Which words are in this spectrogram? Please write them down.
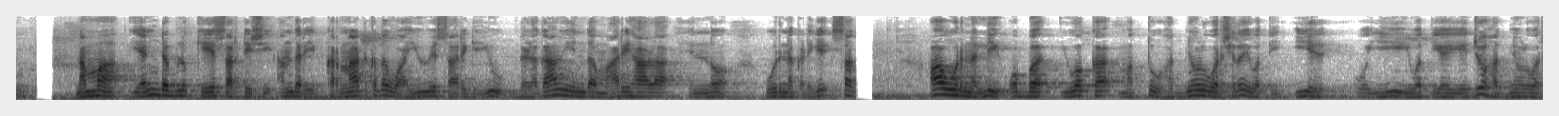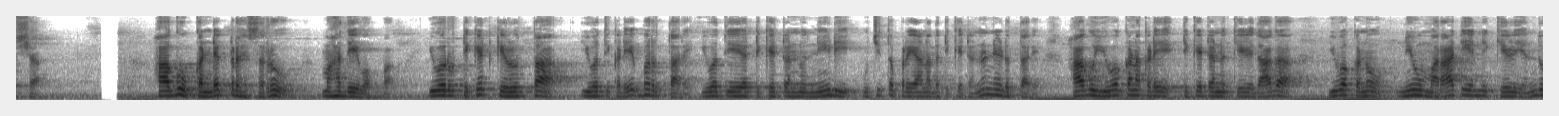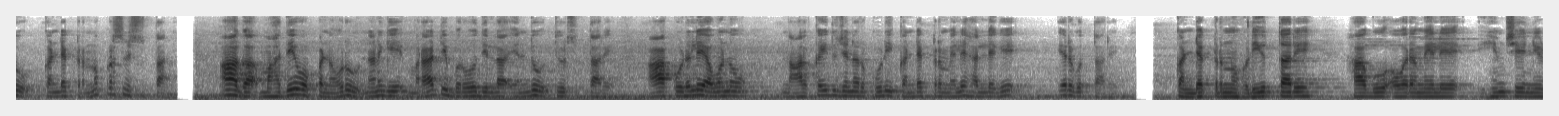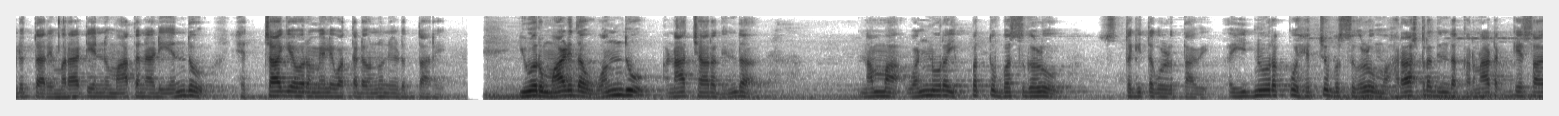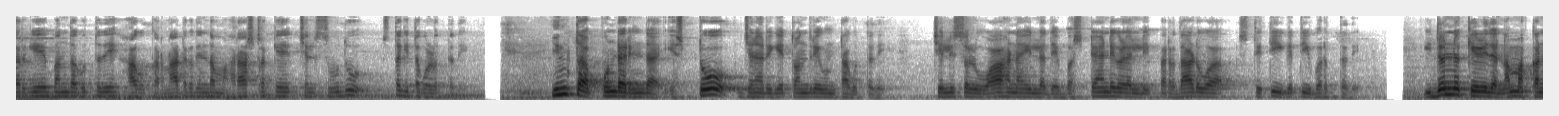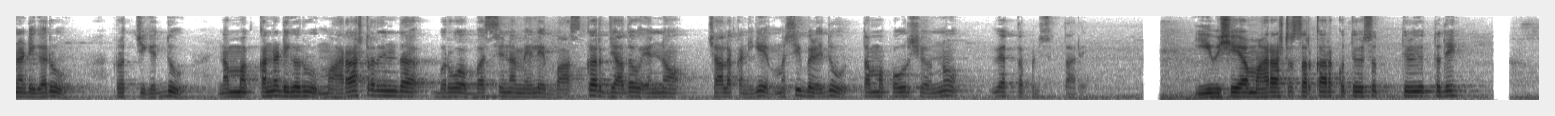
ನಮ್ಮ N W K S R T C ಅಂದರೆ ಕರ್ನಾಟಕದ ವಾಯುವ್ಯ ಸಾರಿಗೆಯು ಬೆಳಗಾವಿಯಿಂದ ಮಾರಿಹಾಳ ಎನ್ನೋ ಊರಿನ ಕಡೆಗೆ ಸಾಗ ಆ ಊರಿನಲ್ಲಿ ಒಬ್ಬ ಯುವಕ ಮತ್ತು ಹದಿನೇಳು ವರ್ಷದ ಯುವತಿ, ಈ ಈ ಯುವತಿಯ ಏಜು ಹದಿನೇಳು ವರ್ಷ. ಹಾಗೂ ಕಂಡಕ್ಟರ್ ಹೆಸರು ಮಹದೇವಪ್ಪ. ಇವರು ಟಿಕೆಟ್ ಕೇಳುತ್ತಾ ಯುವತಿ ಕಡೆ ಬರುತ್ತಾರೆ. ಯುವತಿಯ ಟಿಕೆಟನ್ನು ನೀಡಿ ಉಚಿತ ಪ್ರಯಾಣದ ಟಿಕೆಟನ್ನು ನೀಡುತ್ತಾರೆ. ಹಾಗೂ ಯುವಕನ ಕಡೆ ಟಿಕೆಟನ್ನು ಕೇಳಿದಾಗ, ಯುವಕನು, ನೀವು ಮರಾಠಿಯಲ್ಲಿ ಕೇಳಿ ಎಂದು ಕಂಡಕ್ಟರನ್ನು ಪ್ರಶ್ನಿಸುತ್ತಾನೆ. ಆಗ ಮಹದೇವಪ್ಪನವರು, ನನಗೆ ಮರಾಠಿ ಬರುವುದಿಲ್ಲ ಎಂದು ತಿಳಿಸುತ್ತಾರೆ. ಆ ಕೂಡಲೇ ಅವನು ನಾಲ್ಕೈದು ಜನರು ಕೂಡಿ ಕಂಡಕ್ಟರ್ ಮೇಲೆ ಹಲ್ಲೆಗೆ ಎರಗುತ್ತಾರೆ. ಕಂಡಕ್ಟರ್ನು ಹೊಡೆಯುತ್ತಾರೆ. ಹಾಗೂ ಅವರ ಮೇಲೆ ಹಿಂಸೆ ನೀಡುತ್ತಾರೆ. ಮರಾಠಿಯನ್ನು ಮಾತನಾಡಿ ಎಂದು ಹೆಚ್ಚಾಗಿ ಅವರ ಮೇಲೆ ಒತ್ತಡವನ್ನು ನೀಡುತ್ತಾರೆ. ಇವರು ಮಾಡಿದ ಒಂದು ಅನಾಚಾರದಿಂದ ನಮ್ಮ ಒನ್ನೂರ ಇಪ್ಪತ್ತು ಬಸ್ಗಳು ಸ್ಥಗಿತಗೊಳ್ಳುತ್ತವೆ. ಐದುನೂರಕ್ಕೂ ಹೆಚ್ಚು ಬಸ್ಸುಗಳು ಮಹಾರಾಷ್ಟ್ರದಿಂದ ಕರ್ನಾಟಕಕ್ಕೆ ಸಾರಿಗೆ ಬಂದಾಗುತ್ತದೆ ಹಾಗೂ ಕರ್ನಾಟಕದಿಂದ ಮಹಾರಾಷ್ಟ್ರಕ್ಕೆ ಚಲಿಸುವುದು ಸ್ಥಗಿತಗೊಳ್ಳುತ್ತದೆ. ಇಂಥ ಪುಂಡರಿಂದ ಎಷ್ಟೋ ಜನರಿಗೆ ತೊಂದರೆ ಉಂಟಾಗುತ್ತದೆ. ಚಲಿಸಲು ವಾಹನ ಇಲ್ಲದೆ ಬಸ್ ಸ್ಟ್ಯಾಂಡ್ಗಳಲ್ಲಿ ಪರದಾಡುವ ಸ್ಥಿತಿಗತಿ ಬರುತ್ತದೆ. ಇದನ್ನು ಕೇಳಿದ ನಮ್ಮ ಕನ್ನಡಿಗರು ರೊಚ್ಚಿಗೆದ್ದು, ನಮ್ಮ ಕನ್ನಡಿಗರು ಮಹಾರಾಷ್ಟ್ರದಿಂದ ಬರುವ ಬಸ್ಸಿನ ಮೇಲೆ ಭಾಸ್ಕರ್ ಜಾಧವ್ ಎನ್ನೋ ಚಾಲಕನಿಗೆ ಮಸಿ ಬೆಳೆದು ತಮ್ಮ ಪೌರುಷವನ್ನು ವ್ಯಕ್ತಪಡಿಸುತ್ತಾರೆ. ಈ ವಿಷಯ ಮಹಾರಾಷ್ಟ್ರ ಸರ್ಕಾರಕ್ಕೂ ತಿಳಿಸು, ತಿಳಿಯುತ್ತದೆ.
